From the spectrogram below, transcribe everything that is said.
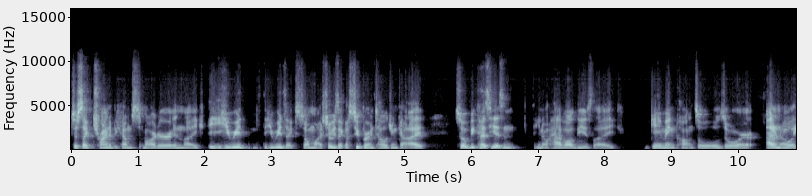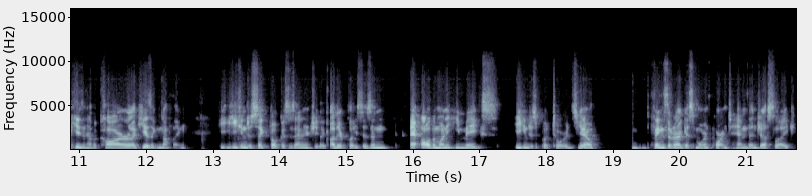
just like trying to become smarter and like he, he read he reads like so much so he's like a super intelligent guy so because he doesn't you know have all these like gaming consoles or i don't know like he doesn't have a car or like he has like nothing he, he can just like focus his energy like other places and all the money he makes he can just put towards you know things that are i guess more important to him than just like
